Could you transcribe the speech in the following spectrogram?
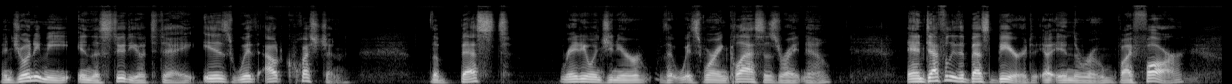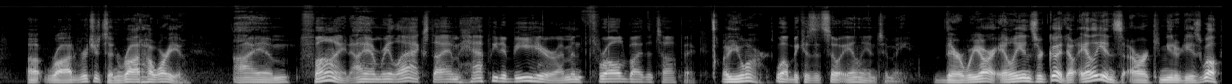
And joining me in the studio today is without question the best radio engineer that is wearing glasses right now and definitely the best beard uh, in the room by far, uh, Rod Richardson. Rod, how are you? I am fine. I am relaxed. I am happy to be here. I'm enthralled by the topic. Oh, you are? Well, because it's so alien to me. There we are. Aliens are good. Now, aliens are a community as well.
